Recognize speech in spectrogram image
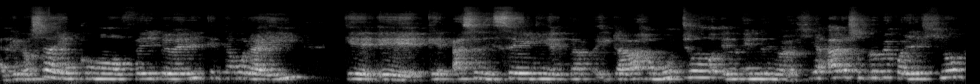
a que no sea alguien como Felipe Vélez que está por ahí, que, eh, que hace diseño y, trabaja mucho en, en tecnología, haga su propio colegio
